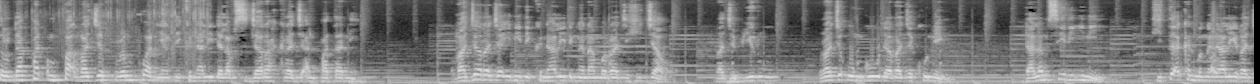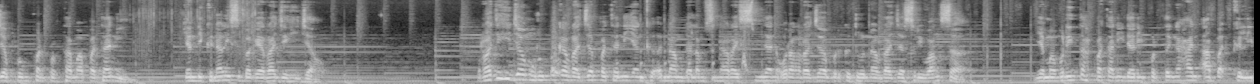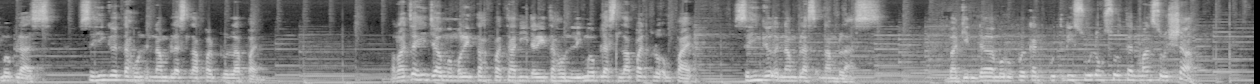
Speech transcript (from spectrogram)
Terdapat empat raja perempuan yang dikenali dalam sejarah kerajaan Patani. Raja-raja ini dikenali dengan nama Raja Hijau, Raja Biru, Raja Ungu dan Raja Kuning. Dalam siri ini, kita akan mengenali raja perempuan pertama Patani yang dikenali sebagai Raja Hijau. Raja Hijau merupakan Raja Patani yang keenam dalam senarai sembilan orang raja berketurunan Raja Sriwangsa yang memerintah Patani dari pertengahan abad ke-15 sehingga tahun 1688. Raja Hijau memerintah Patani dari tahun 1584 sehingga 1616. Baginda merupakan puteri sulung Sultan Mansur Shah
